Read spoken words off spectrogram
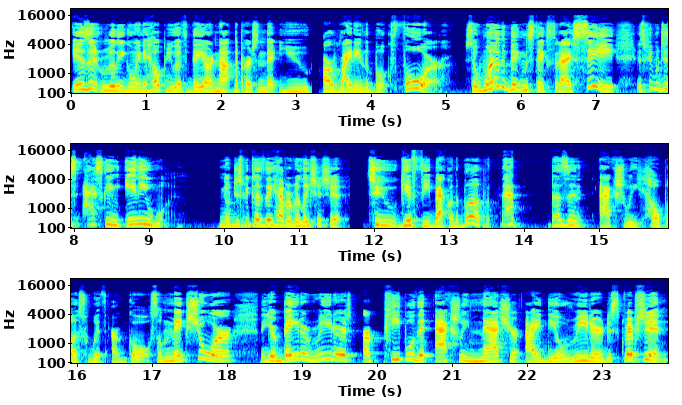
isn't really going to help you if they are not the person that you are writing the book for. So, one of the big mistakes that I see is people just asking anyone, you know, just because they have a relationship to give feedback on the book, but that doesn't actually help us with our goal. So, make sure that your beta readers are people that actually match your ideal reader description.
